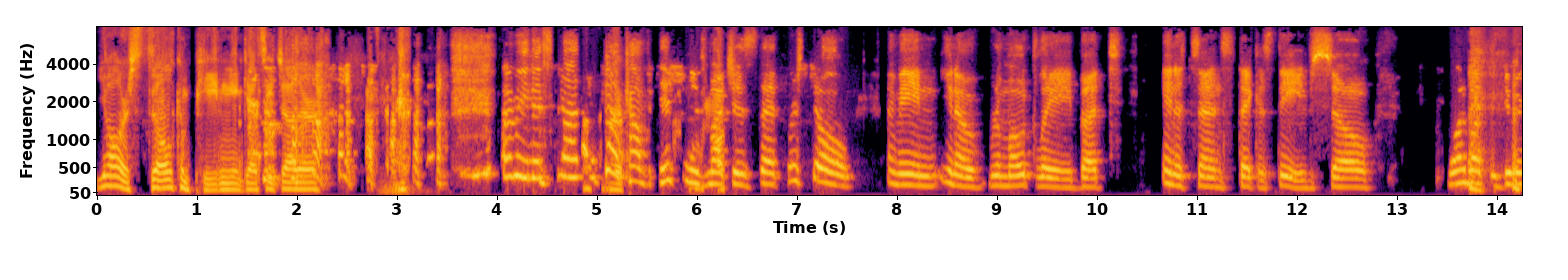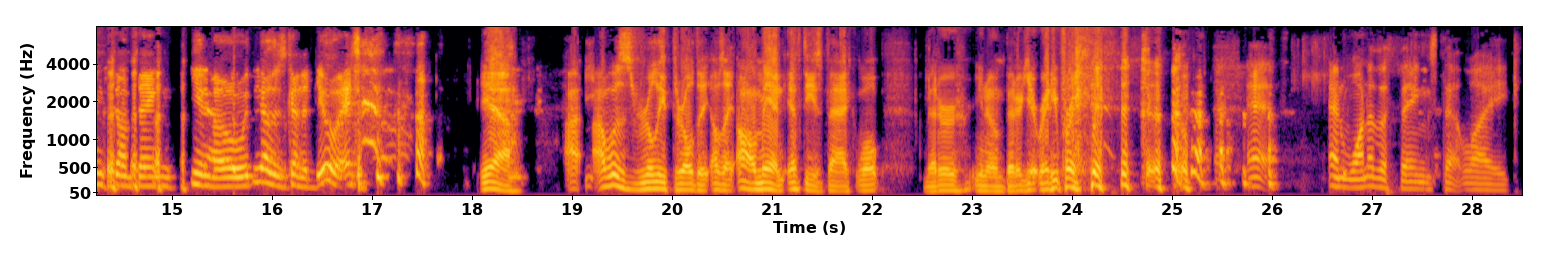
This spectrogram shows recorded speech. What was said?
y'all are still competing against each other. I mean, it's not it's not competition as much as that we're still. I mean, you know, remotely, but in a sense, thick as thieves. So one of us is doing something, you know, the other's going to do it. yeah, I, I was really thrilled. That, I was like, oh man, if Ifti's back. Well, better you know better get ready for it. and, and one of the things that like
